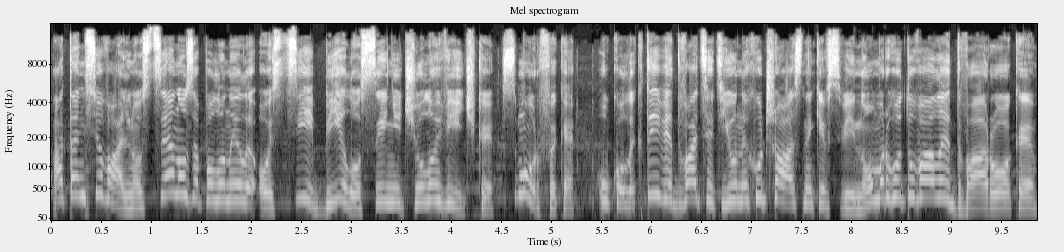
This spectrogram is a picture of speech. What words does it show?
А танцювальну сцену заполонили ось ці біло-сині чоловічки – смурфики. У колективі 20 юних учасників. Свій номер готували два роки.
